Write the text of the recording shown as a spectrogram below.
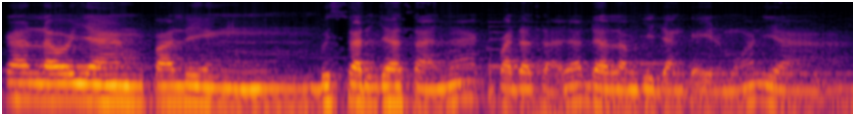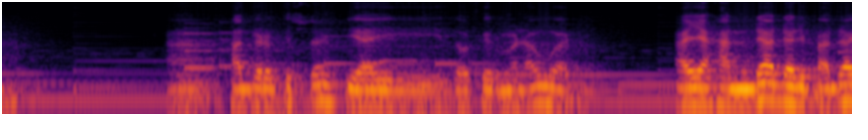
Kalau yang paling besar jasanya kepada saya dalam bidang keilmuan ya Hadratus Kiai Zofir Manawar ayahanda daripada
